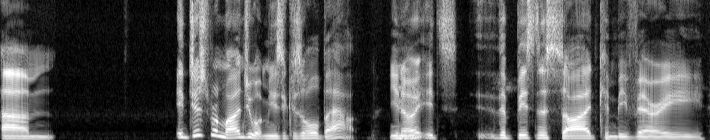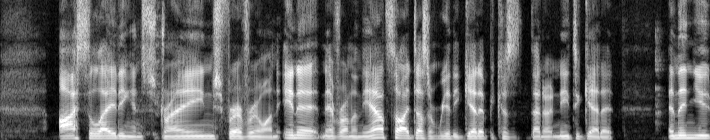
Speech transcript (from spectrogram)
um it just reminds you what music is all about. You know it's the business side can be very isolating and strange for everyone in it and everyone on the outside doesn't really get it because they don't need to get it and then you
